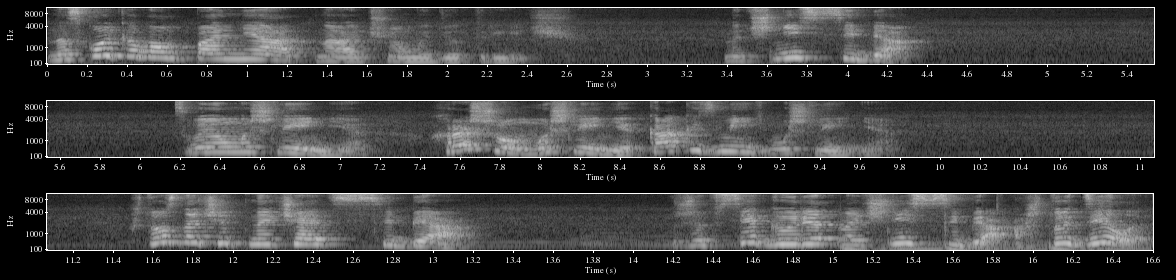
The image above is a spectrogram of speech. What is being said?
Насколько вам понятно, о чем идет речь? Начни с себя. Свое мышление. Хорошо, мышление. Как изменить мышление? Что значит начать с себя? Же все говорят, начни с себя. А что делать?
